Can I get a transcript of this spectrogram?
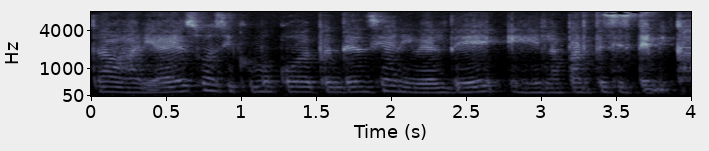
trabajaría eso así como codependencia a nivel de eh, la parte sistémica.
